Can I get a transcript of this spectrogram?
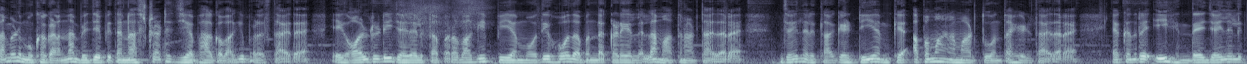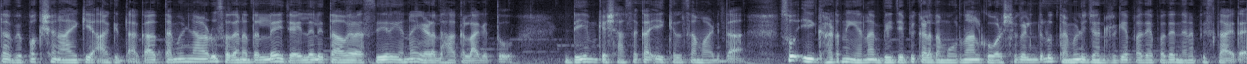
ತಮಿಳು ಮುಖಗಳನ್ನು ಪಿ ತನ್ನ ಸ್ಟ್ರಾಟಜಿಯ ಭಾಗವಾಗಿ ಬಳಸ್ತಾ ಇದೆ. ಈಗ ಆಲ್ರೆಡಿ ಜಯಲಲಿತಾ ಪರವಾಗಿ ಪಿ ಎಂ ಮೋದಿ ಹೋದ ಬಂದ ಕಡೆಯಲ್ಲೆಲ್ಲ ಮಾತನಾಡ್ತಾ ಇದ್ದಾರೆ. ಜಯಲಲಿತಾಗೆ ಡಿ ಎಂ ಕೆ ಅಪಮಾನ ಮಾಡ್ತು ಅಂತ ಹೇಳ್ತಾ ಇದ್ದಾರೆ. ಯಾಕಂದ್ರೆ ಈ ಹಿಂದೆ ಜಯಲಲಿತಾ ವಿಪಕ್ಷ ನಾಯಕಿ ಆಗಿದ್ದಾಗ ತಮಿಳುನಾಡು ಸದನದಲ್ಲೇ ಜಯಲಲಿತಾ ಅವರ ಸೀರೆಯನ್ನು ಎಳೆದು ಹಾಕಲಾಗಿತ್ತು ಡಿ ಎಂ ಕೆ ಶಾಸಕ ಈ ಕೆಲಸ ಮಾಡಿದ್ದ ಸೊ ಈ ಘಟನೆಯನ್ನು ಬಿ ಜೆ ಪಿ ಕಳೆದ ಮೂರ್ನಾಲ್ಕು ವರ್ಷಗಳಿಂದಲೂ ತಮಿಳು ಜನರಿಗೆ ಪದೇ ಪದೇ ನೆನಪಿಸ್ತಾ ಇದೆ.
